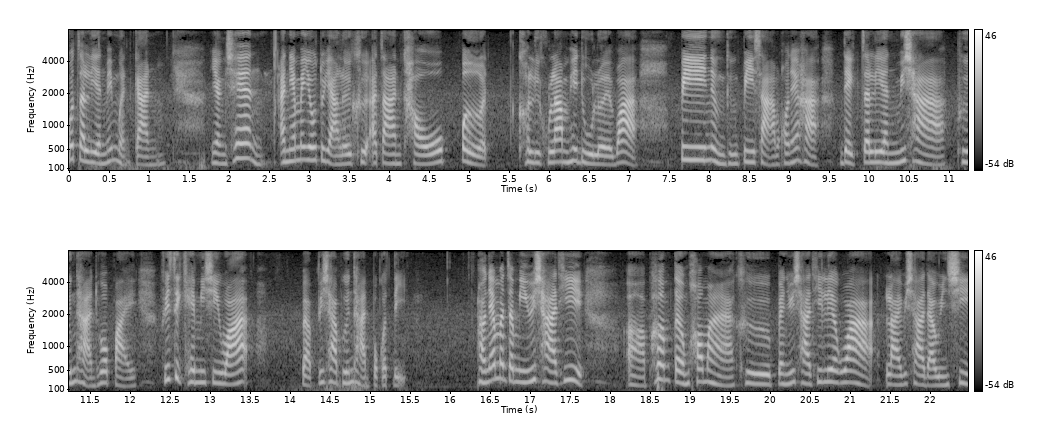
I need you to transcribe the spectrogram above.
ก็จะเรียนไม่เหมือนกัน อย่างเช่น อันนี้ไม่ยกตัวอย่างเลยคืออาจารย์เขาเปิดคอริคูลัมให้ดูเลยว่าปี1ถึงปี3เขาเนี่ยค่ะ เด็กจะเรียนวิชาพื้นฐานทั่วไป ฟิสิกส์เคมีชีวะ แบบวิชาพื้นฐานปกติคราวนี้มันจะมีวิชาที่ เพิ่มเติมเข้ามาคือเป็นวิชาที่เรียกว่ารายวิชาดาวินชี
